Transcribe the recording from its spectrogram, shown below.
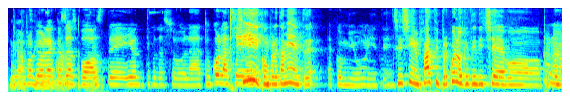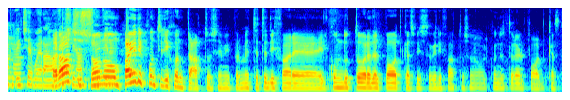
abbiamo proprio le cose opposte, però. io tipo da sola, tu con la cena. Sì, completamente. La community. Sì, sì, infatti per quello che ti dicevo, per no, quello no. che dicevo era Però ci sono sentire. un paio di punti di contatto, se mi permettete di fare il conduttore del podcast, visto che di fatto sono il conduttore del podcast.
